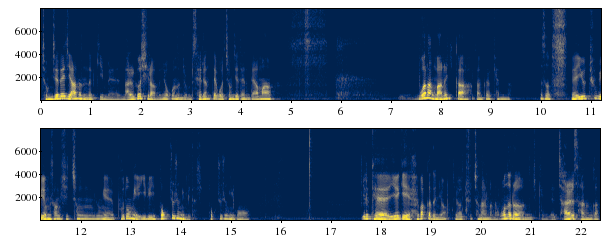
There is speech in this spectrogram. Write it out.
정제되지 않은 느낌의 날 것이라면 요거는 좀 세련되고 정제되는데 아마 워낙 많으니까 약간 그렇게 했나. 그래서 내 유튜브 영상 시청 중에 부동의 1위 독주 중입니다. 독주 중이고 이렇게 얘기해 봤거든요. 제가 추천할 만한 오늘은 이렇게 이제 잘 사는 것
